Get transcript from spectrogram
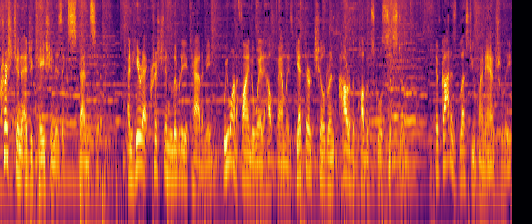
Christian education is expensive. And here at Christian Liberty Academy, we want to find a way to help families get their children out of the public school system. If God has blessed you financially,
